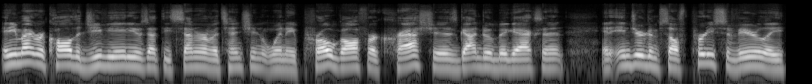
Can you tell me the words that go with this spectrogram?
And you might recall the GV80 was at the center of attention when a pro golfer crashed his, got into a big accident, and injured himself pretty severely.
